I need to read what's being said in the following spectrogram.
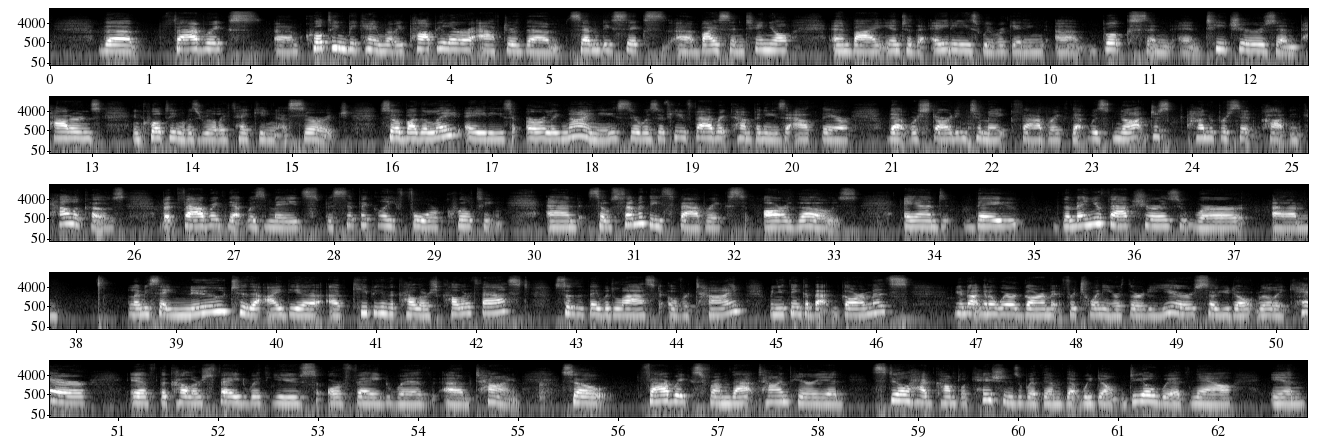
the fabrics um, quilting became really popular after the 76 uh, bicentennial and by into the 80s we were getting uh, books and, and teachers and patterns and quilting was really taking a surge. So by the late 80s early 90s there was a few fabric companies out there that were starting to make fabric that was not just 100% cotton calicos but fabric that was made specifically for quilting and so some of these fabrics are those and they the manufacturers were um, let me say, new to the idea of keeping the colors color fast so that they would last over time. When you think about garments, you're not going to wear a garment for 20 or 30 years, so you don't really care if the colors fade with use or fade with um, time. So fabrics from that time period still had complications with them that we don't deal with now in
